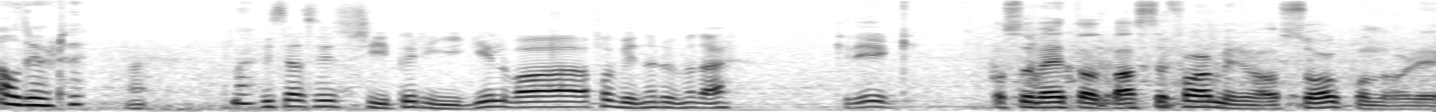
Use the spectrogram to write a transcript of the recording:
Aldri hørt før. Hvis jeg sier skipet Rigel, hva forbinder du med det? krig. Og så vet jeg at bestefaren min var og så på når de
